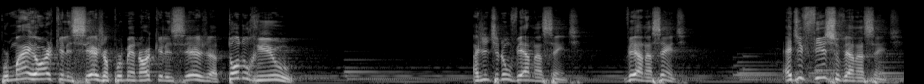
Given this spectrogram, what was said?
por maior que ele seja, ou por menor que ele seja, todo rio, a gente não vê a nascente. Vê a nascente? É difícil ver a nascente.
